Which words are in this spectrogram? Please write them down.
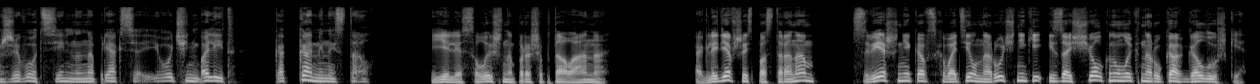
«Живот сильно напрягся и очень болит, как каменный стал», — еле слышно прошептала она. Оглядевшись по сторонам, Свешников схватил наручники и защелкнул их на руках галушки,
